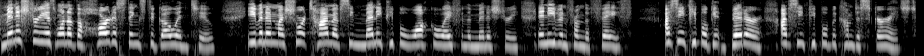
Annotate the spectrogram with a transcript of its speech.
Ministry is one of the hardest things to go into. Even in my short time, I've seen many people walk away from the ministry and even from the faith. I've seen people get bitter, I've seen people become discouraged.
